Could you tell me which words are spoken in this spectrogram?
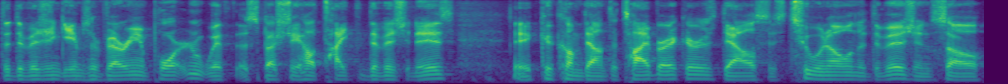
the division games are very important, with especially how tight the division is. It could come down to tiebreakers. Dallas is two and zero in the division, so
